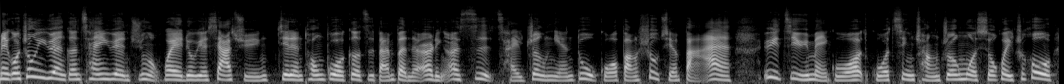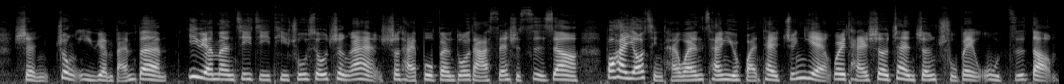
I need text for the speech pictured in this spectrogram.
美国众议院跟参议院军委会六月下旬接连通过各自版本的二零二四财政年度国防授权法案，预计于美国国庆长周末休会之后审众议院版本。议员们积极提出修正案，涉台部分多达三十四项，包含邀请台湾参与环太军演、为台设战争储备物资等。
